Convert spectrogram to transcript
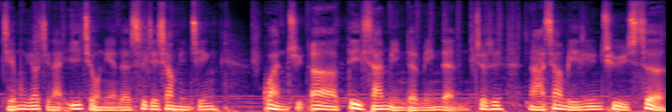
节目？邀请来一九年的世界橡皮筋冠军，呃，第三名的名人，就是拿橡皮筋去射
